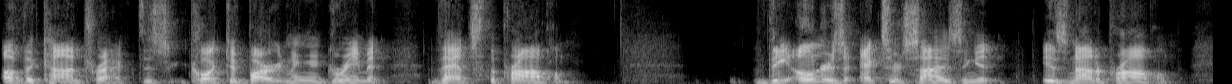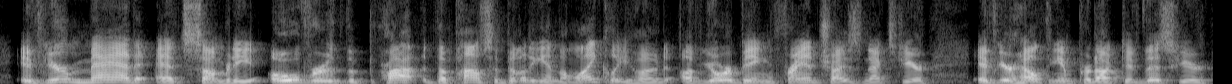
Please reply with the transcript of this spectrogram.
of the contract, this collective bargaining agreement, that's the problem. The owners exercising it is not a problem. If you're mad at somebody over the pro- the possibility and the likelihood of your being franchised next year, if you're healthy and productive this year,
